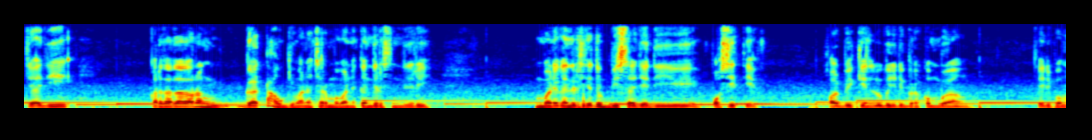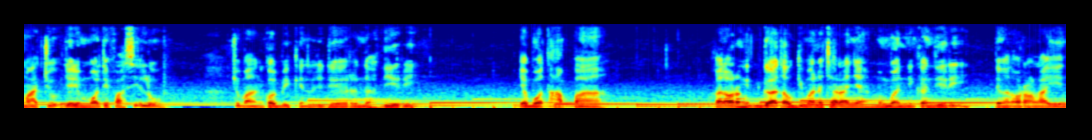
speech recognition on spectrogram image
Jadi karena orang gak tahu gimana cara membandingkan diri sendiri. Membandingkan diri itu bisa jadi positif. Kalau bikin lu jadi berkembang jadi pemacu jadi motivasi lu. Cuman kalau bikin lu jadi rendah diri ya buat apa? Karena orang gak tahu gimana caranya membandingkan diri dengan orang lain.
